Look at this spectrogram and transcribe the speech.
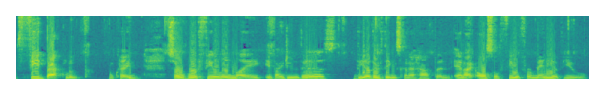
feedback loop. Okay? So we're feeling like if I do this, the other thing's going to happen. And I also feel for many of you,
